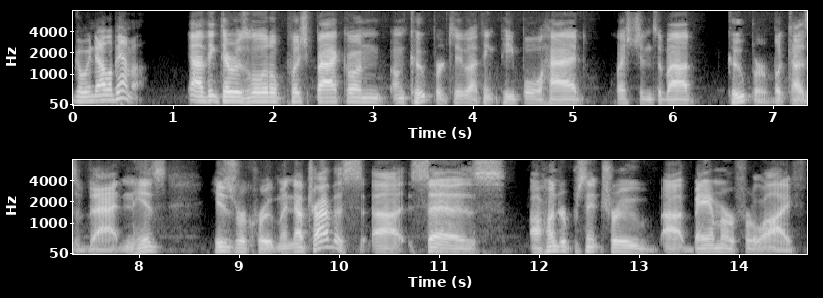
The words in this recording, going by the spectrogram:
going to Alabama. Yeah, I think there was a little pushback on on Cooper too. I think people had questions about Cooper because of that and his his recruitment. Now Travis uh, says hundred percent true, uh, Bammer for life.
